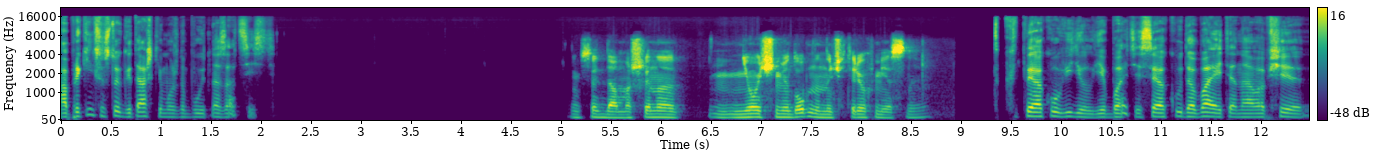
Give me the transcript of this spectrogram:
А прикинь, что с той GTA можно будет назад сесть. Ну, Кстати, да, машина не очень удобна, но четырехместная. Так ты Аку видел, ебать. Если Аку добавить, она вообще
